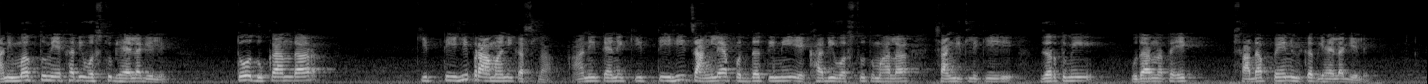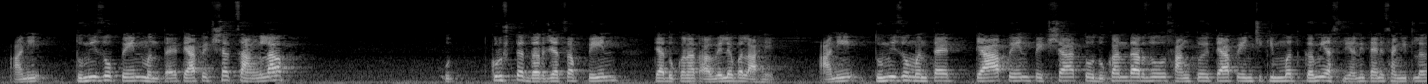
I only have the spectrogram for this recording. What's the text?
आणि मग तुम्ही एखादी वस्तू घ्यायला गेले. तो दुकानदार कितीही प्रामाणिक असला आणि त्याने कितीही चांगल्या पद्धतीने एखादी वस्तू तुम्हाला सांगितली की जर तुम्ही उदाहरणार्थ एक साधा पेन विकत घ्यायला गेले आणि तुम्ही जो पेन म्हणताय त्यापेक्षा चांगला उत्कृष्ट दर्जाचा पेन त्या दुकानात अवेलेबल आहे आणि तुम्ही जो म्हणताय त्या पेनपेक्षा तो दुकानदार जो सांगतोय त्या पेनची किंमत कमी असली आणि त्याने सांगितलं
